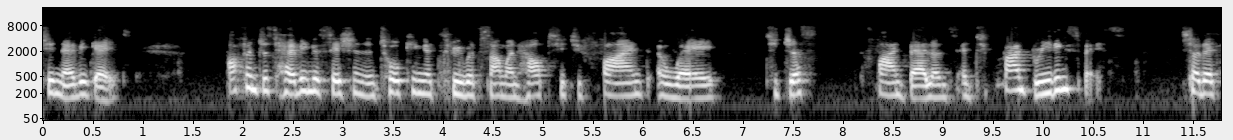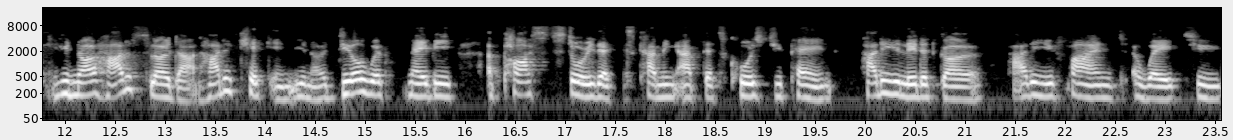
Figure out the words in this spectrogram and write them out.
to navigate, often just having a session and talking it through with someone helps you to find a way to just find balance and to find breathing space so that you know how to slow down, how to check in, you know, deal with maybe a past story that's coming up that's caused you pain. How do you let it go? How do you find a way to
